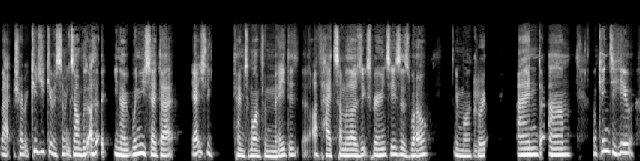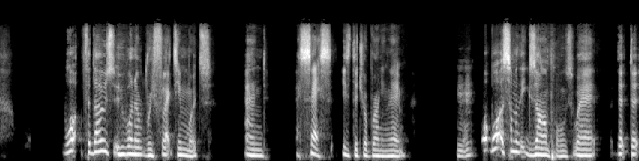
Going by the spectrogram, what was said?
that, Shabby. Could you give us some examples? I, you know, when you said that, it actually came to mind for me. I've had some of those experiences as well in my mm. career, and um, I'm keen to hear what for those who want to reflect inwards and assess is the job running them. Mm-hmm. What What are some of the examples where that, that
